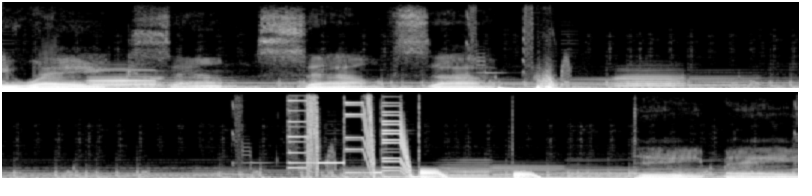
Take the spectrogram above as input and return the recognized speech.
They wake themselves up. They make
